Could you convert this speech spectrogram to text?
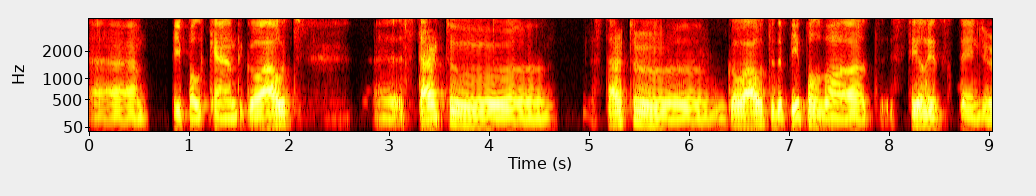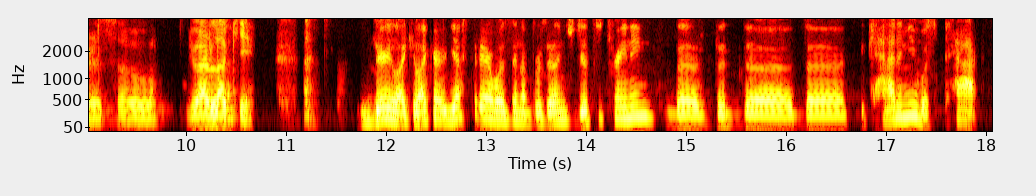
Um, people can't go out. Uh, start to start to go out to the people, but still it's dangerous. So you are lucky. very lucky. Like uh, yesterday, I was in a Brazilian Jiu-Jitsu training. The the the the academy was packed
